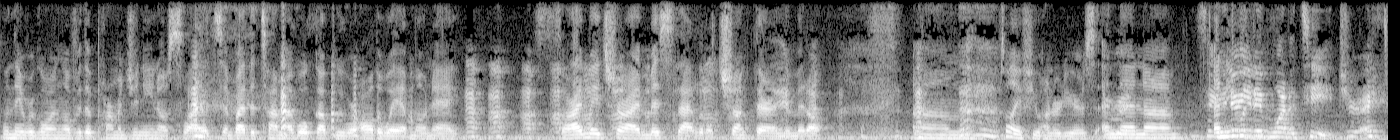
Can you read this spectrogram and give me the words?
when they were going over the Parmigianino slides, and by the time I woke up, we were all the way at Monet. So I made sure I missed that little chunk there in the middle. Um, it's only a few hundred years, and then um, so you and knew would- you didn't want to teach, right?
